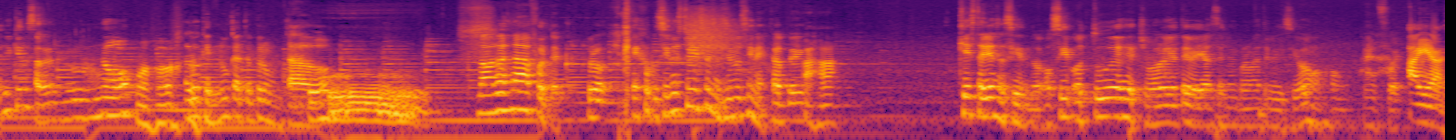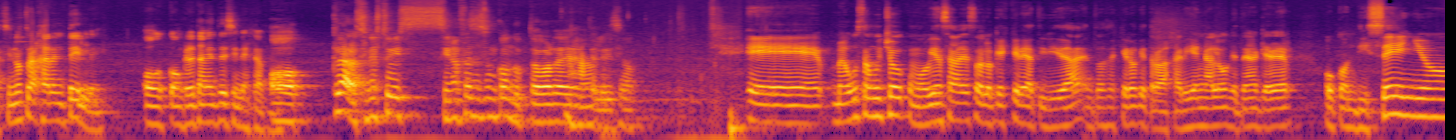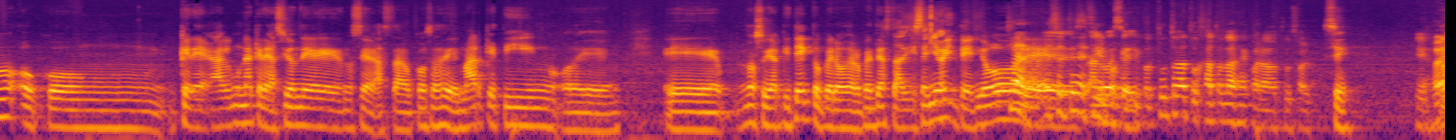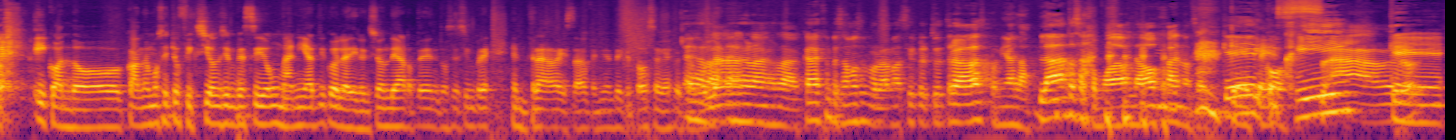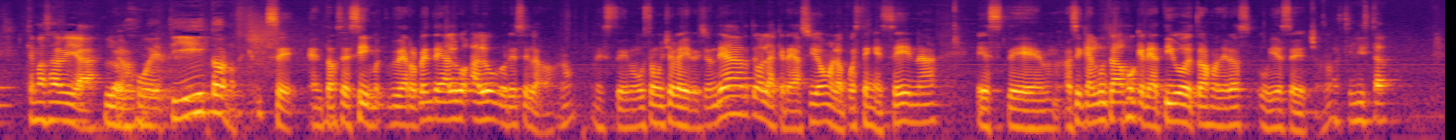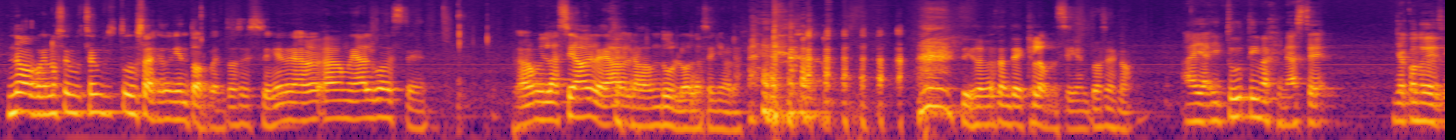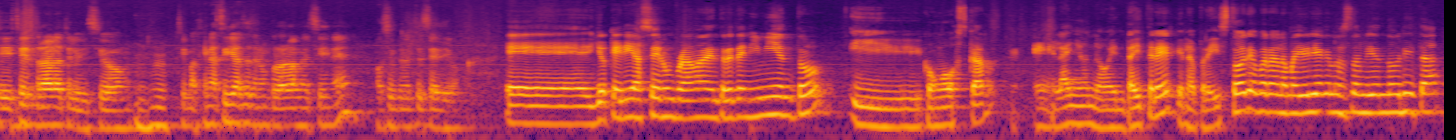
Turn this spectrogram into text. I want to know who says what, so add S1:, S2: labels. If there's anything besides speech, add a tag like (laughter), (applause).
S1: Yo quiero saber, no,
S2: Ajá.
S1: algo que nunca te he preguntado. No, no es nada fuerte, pero es como si no estuvieses haciendo sin escape,
S2: Ajá.
S1: ¿qué estarías haciendo? O, si, o tú desde chivolo ya te veías en un programa de televisión, o cómo, cómo fue?
S2: Ah, ya, si no trabajara en tele, o concretamente sin escape.
S1: O, claro, si no, estuvies, si no fueses un conductor de
S2: Ajá.
S1: televisión.
S2: Eh, me gusta mucho, como bien sabes, todo lo que es creatividad, entonces creo que trabajaría en algo que tenga que ver o con diseño o con cre- alguna creación de, no sé, hasta cosas de marketing o de... eh, no soy arquitecto, pero de repente hasta diseño interior.
S1: Claro, eso te decía, porque tipo, tú toda tu jato la has decorado tú solo.
S2: Sí.
S1: Y
S2: cuando, cuando hemos hecho ficción siempre he sido un maniático de la dirección de arte, entonces siempre entraba y estaba pendiente que todo se vea
S1: Es verdad,
S2: espectacular.
S1: es verdad, es verdad. Cada vez que empezamos el programa, siempre tú entrabas, ponías las plantas, acomodabas la hoja, no sé (laughs) qué, el cojín, que, ¿qué más había?
S2: Lo-
S1: El juguetito, no sé qué.
S2: Sí, entonces sí, de repente algo, algo por ese lado, ¿no? Este, me gusta mucho la dirección de arte o la creación o la puesta en escena. Este, así que algún trabajo creativo de todas maneras hubiese hecho, ¿no?
S1: Estilista.
S2: No, porque no soy, tú sabes que soy bien torpe, entonces si viene, há- hágame algo, este, hágame un laseado y le hago la ondulo a la señora. (laughs) sí, soy bastante clumsy, entonces no.
S1: Ah, ya. ¿Y tú te imaginaste, ya cuando decidiste entrar a la televisión, te imaginaste que ibas a tener un programa de cine o simplemente se dio?
S2: Eh, yo quería hacer un programa de entretenimiento y con Oscar en el año 93, que es la prehistoria para la mayoría que nos están viendo ahorita.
